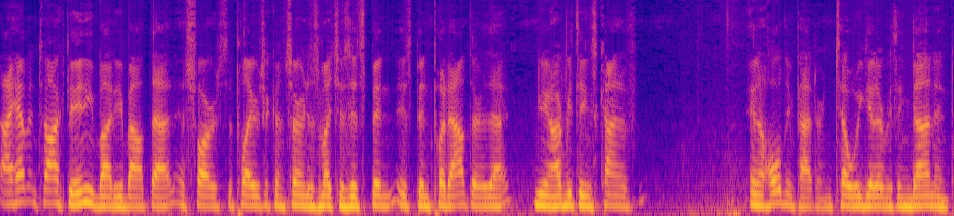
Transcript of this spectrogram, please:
I, haven't talked to anybody about that as far as the players are concerned, as much as it's been it's been put out there that you know everything's kind of in a holding pattern until we get everything done and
